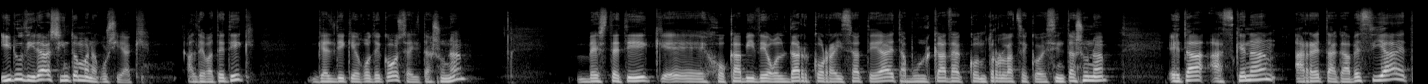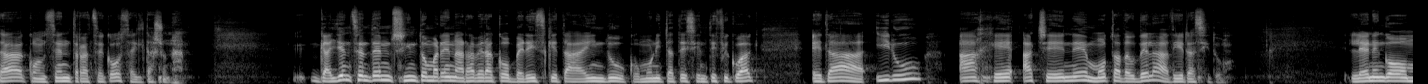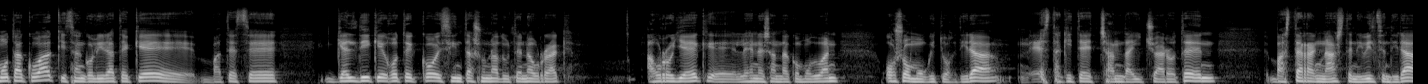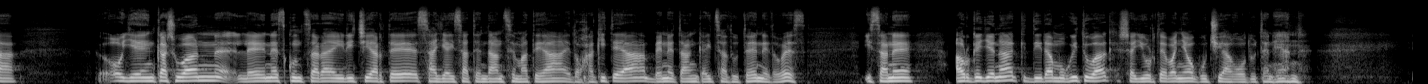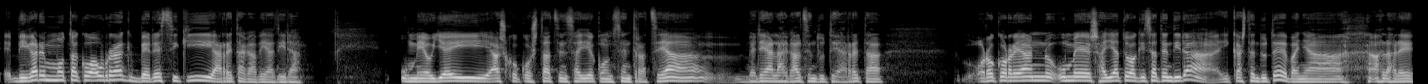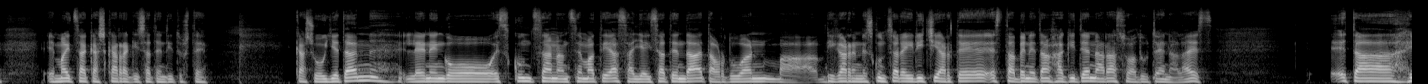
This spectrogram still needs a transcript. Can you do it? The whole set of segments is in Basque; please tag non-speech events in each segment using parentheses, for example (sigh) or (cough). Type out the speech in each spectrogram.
Hiru dira sintoma nagusiak. Alde batetik, geldik egoteko zailtasuna, bestetik e, jokabide oldarkorra izatea eta bulkadak kontrolatzeko ezintasuna, eta azkenan arreta gabezia eta konzentratzeko zailtasuna. Gaientzen den sintomaren araberako bereizketa hain du komunitate zientifikoak eta hiru AGHN mota daudela adierazitu. Lehenengo motakoak izango lirateke bateze geldik egoteko ezintasuna duten aurrak, aurroiek e, lehen esandako moduan oso mugituak dira, ez dakite txanda itxaroten, bazterrak nahazten ibiltzen dira, Hoien kasuan lehen ezkuntzara iritsi arte zaila izaten da antzematea edo jakitea benetan gaitza duten edo ez. Izane, aur gehienak dira mugituak sei urte baino gutxiago dutenean. Bigarren motako aurrak bereziki harretagabea dira ume hoiei asko kostatzen zaie konzentratzea, bere ala galtzen dute harreta. Orokorrean ume saiatuak izaten dira, ikasten dute, baina (laughs) alare emaitza kaskarrak izaten dituzte. Kasu horietan, lehenengo hezkuntzan antzematea zaila izaten da, eta orduan, ba, bigarren hezkuntzara iritsi arte, ez da benetan jakiten arazoa duten, ala ez. Eta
